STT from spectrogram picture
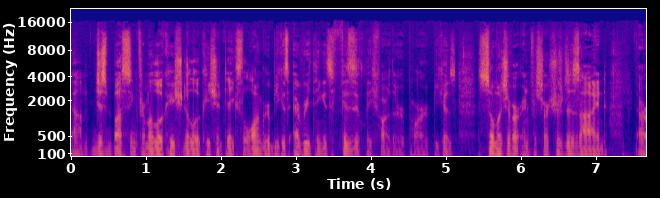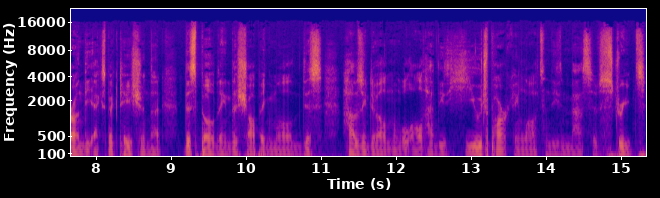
Um, just busing from a location to location takes longer because everything is physically farther apart. Because so much of our infrastructure is designed around the expectation that this building, this shopping mall, this housing development will all have these huge parking lots and these massive streets.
